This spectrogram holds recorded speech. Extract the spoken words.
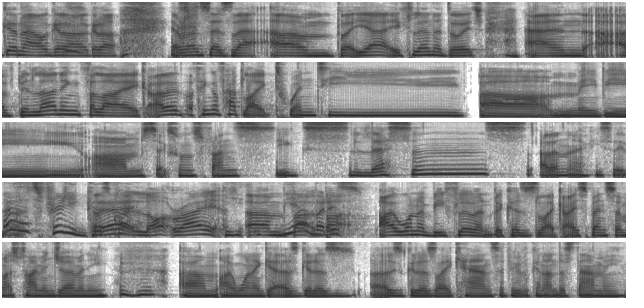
genau, genau, genau. Everyone says that. Um, but yeah, ich lerne Deutsch. And I've been learning for like, I, don't, I think I've had like 20, uh, maybe um, six months, 26 lessons. I don't know if you say that. Oh, that's pretty good. That's quite a lot, right? Um, yeah, but, but but it's- I want to be fluent because like I spend so much time in Germany. Mm-hmm. Um, I want to get as good as as good as I can so people can understand me.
